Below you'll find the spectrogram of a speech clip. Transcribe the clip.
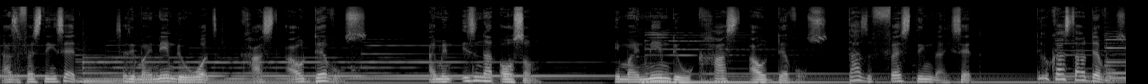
That's the first thing he said. He said, In my name they will what? Cast out devils. I mean, isn't that awesome? In my name they will cast out devils. That's the first thing that he said. They will cast out devils.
